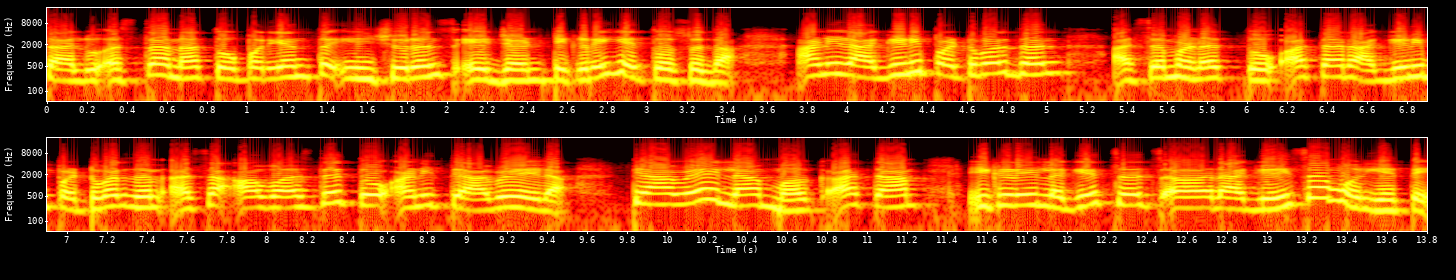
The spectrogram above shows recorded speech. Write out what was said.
चालू असताना तोपर्यंत इन्शुरन्स एजंट तिकडे येतो सुद्धा. आणि रागिणी पटवर्धन असं म्हणत तो आता रागिणी पटवर्धन असा आवाज देतो आणि त्यावेळेला त्यावेळेला मग आता इकडे लगेचच रागिणी समोर येते.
